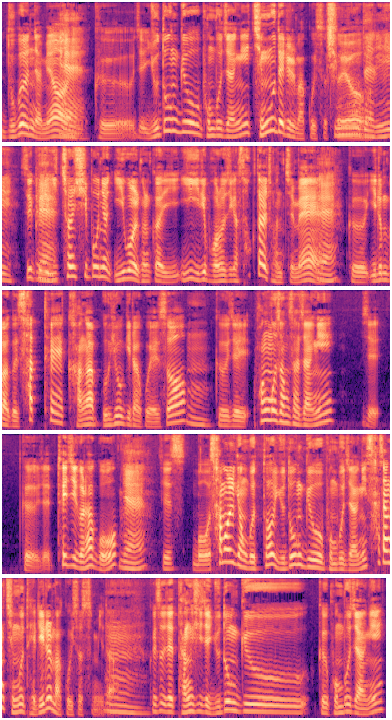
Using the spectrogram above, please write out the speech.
누구였냐면 예. 그 이제 유동규 본부장이 직무대리를 맡고 있었어요. 직무대리. 이제 그 예. 2015년 2월 그러니까 이, 이 일이 벌어지기가 석달 전쯤에 예. 그 이른바 그 사퇴 강압 의혹이라고 해서 음. 그 이제 황무성 사장이 이제 그 이제 퇴직을 하고 예. 이제 뭐 3월 경부터 유동규 본부장이 사장 직무 대리를 맡고 있었습니다. 음. 그래서 이제 당시 이제 유동규 그 본부장이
